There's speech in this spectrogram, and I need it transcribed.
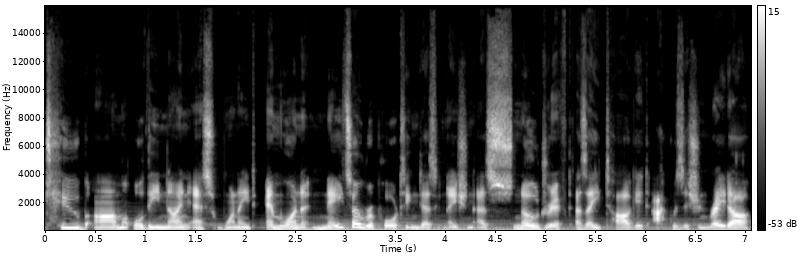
tube arm or the 9S18M1 NATO reporting designation as Snowdrift as a target acquisition radar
